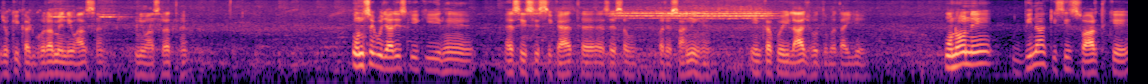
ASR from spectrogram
जो कि कटघोरा में निवास हैं, निवासरत हैं, उनसे गुजारिश की कि इन्हें ऐसी ऐसी शिकायत है, ऐसे सब परेशानी है, इनका कोई इलाज हो तो बताइए। उन्होंने बिना किसी स्वार्थ के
